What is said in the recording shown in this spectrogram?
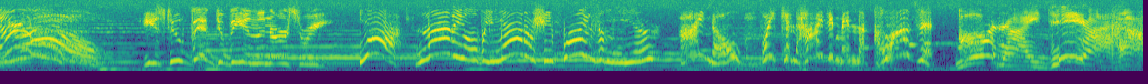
oh no. He's too big to be in the nursery. Can hide him in the closet. Good idea.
